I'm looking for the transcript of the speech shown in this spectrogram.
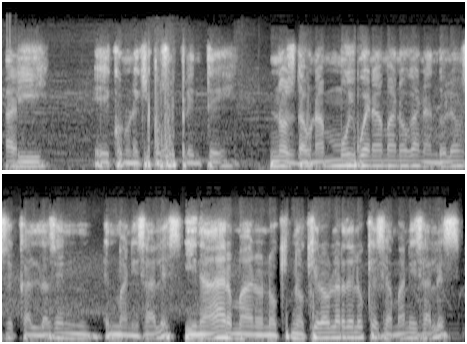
Cali eh, con un equipo suplente nos da una muy buena mano ganándole a Once Caldas en, en Manizales. Y nada, hermano, no, no quiero hablar de lo que sea Manizales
